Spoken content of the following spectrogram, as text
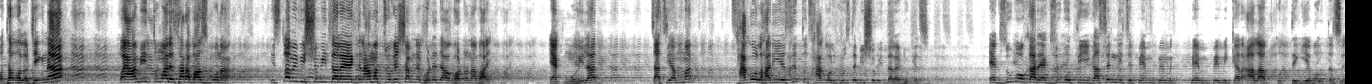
কথা বলো ঠিক না? কয় আমি তোমারে সারা বাঁচবো না। ইসলামী বিশ্ববিদ্যালয়ে একদিন আমার চোখের সামনে ঘটে যাওয়া ঘটনা ভাই। এক মহিলার চাচি আম্মার ছাগল হারিয়েছে, তো ছাগল খুঁজতে বিশ্ববিদ্যালয়ে ঢুকেছে। এক যুবক আর এক যুবতী গাছের নিচে প্রেম প্রেমিক প্রেম প্রেমিকার আলাপ করতে গিয়ে বলতেছে,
